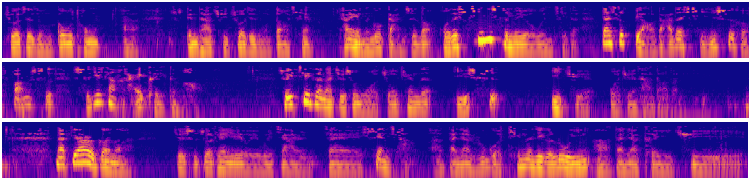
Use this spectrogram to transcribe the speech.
做这种沟通啊，跟他去做这种道歉，他也能够感知到我的心是没有问题的，但是表达的形式和方式实际上还可以更好。所以这个呢，就是我昨天的一事一觉，我觉察到的。那第二个呢，就是昨天也有一位家人在现场啊，大家如果听了这个录音啊，大家可以去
